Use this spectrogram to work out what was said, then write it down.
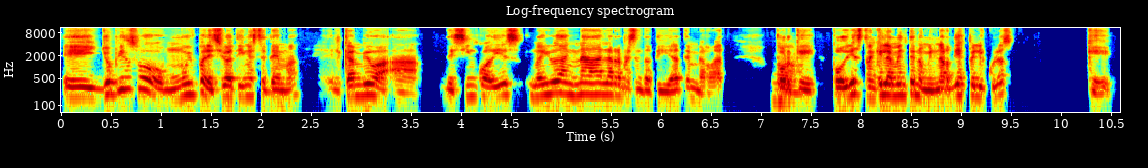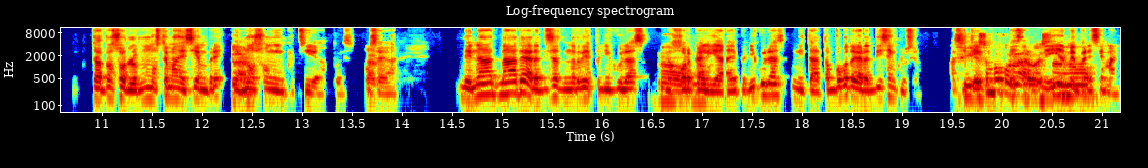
Eh, yo pienso muy parecido a ti en este tema. El cambio a, a- de 5 a 10 no ayuda en nada a la representatividad, en verdad, No, porque podrías tranquilamente nominar 10 películas que tratan sobre los mismos temas de siempre Claro. y no son inclusivas, pues. O Claro. sea, de nada, nada te garantiza tener 10 películas, No, mejor no. calidad de películas, ni ta- tampoco te garantiza inclusión. Así Sí, que es un poco raro, esto me no- parece mal.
